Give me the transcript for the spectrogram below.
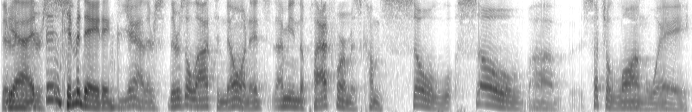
there, yeah, it's intimidating. Yeah, there's there's a lot to know, and it's I mean the platform has come so so uh, such a long way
